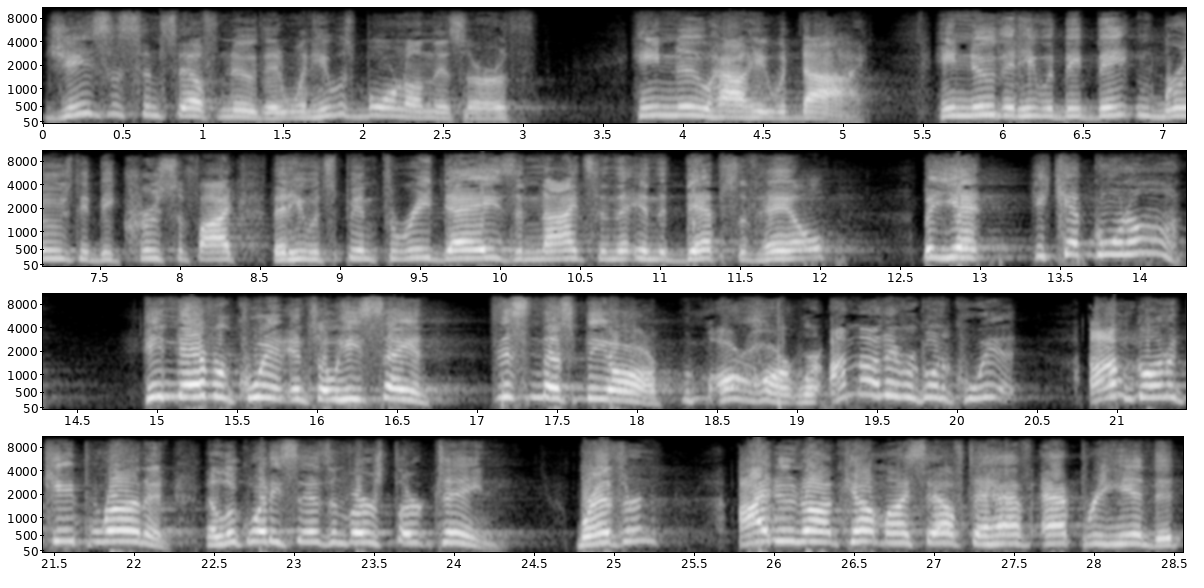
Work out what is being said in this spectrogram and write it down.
Jesus himself knew that when he was born on this earth, he knew how he would die. He knew that he would be beaten, bruised, he'd be crucified, that he would spend three days and nights in the, in the depths of hell. But yet, he kept going on. He never quit. And so he's saying, this must be our, our heart where I'm not ever going to quit. I'm going to keep running. Now look what he says in verse 13. Brethren, I do not count myself to have apprehended,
